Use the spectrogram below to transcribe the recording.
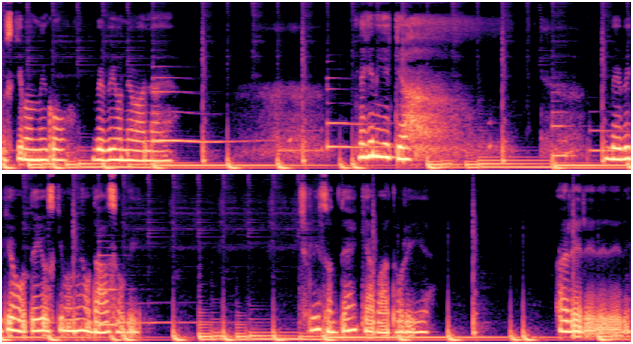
उसकी मम्मी को बेबी होने वाला है। लेकिन ये क्या? बेबी के होते ही उसकी मम्मी उदास हो गई। चलिए सुनते हैं क्या बात हो रही है। अरे रे रे रे रे।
